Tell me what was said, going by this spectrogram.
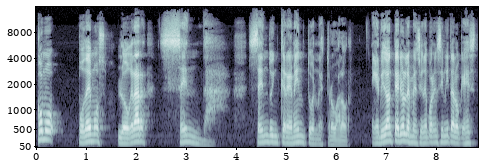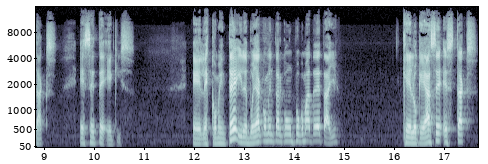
¿cómo podemos lograr senda, sendo incremento en nuestro valor? En el video anterior les mencioné por encimita lo que es Stacks, STX. Eh, les comenté y les voy a comentar con un poco más de detalle que lo que hace Stacks,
